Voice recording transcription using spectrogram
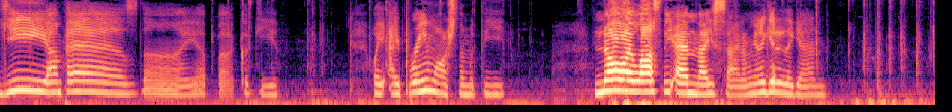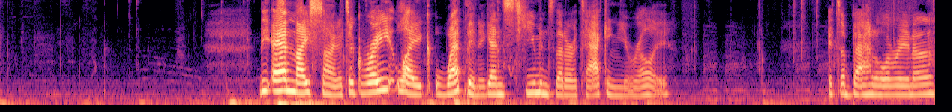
Yee, I'm past. Uh, yep, uh, cookie. Wait, I brainwashed them with the... No, I lost the M nice sign. I'm gonna get it again. The and nice sign. It's a great, like, weapon against humans that are attacking you, really. It's a battle arena.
